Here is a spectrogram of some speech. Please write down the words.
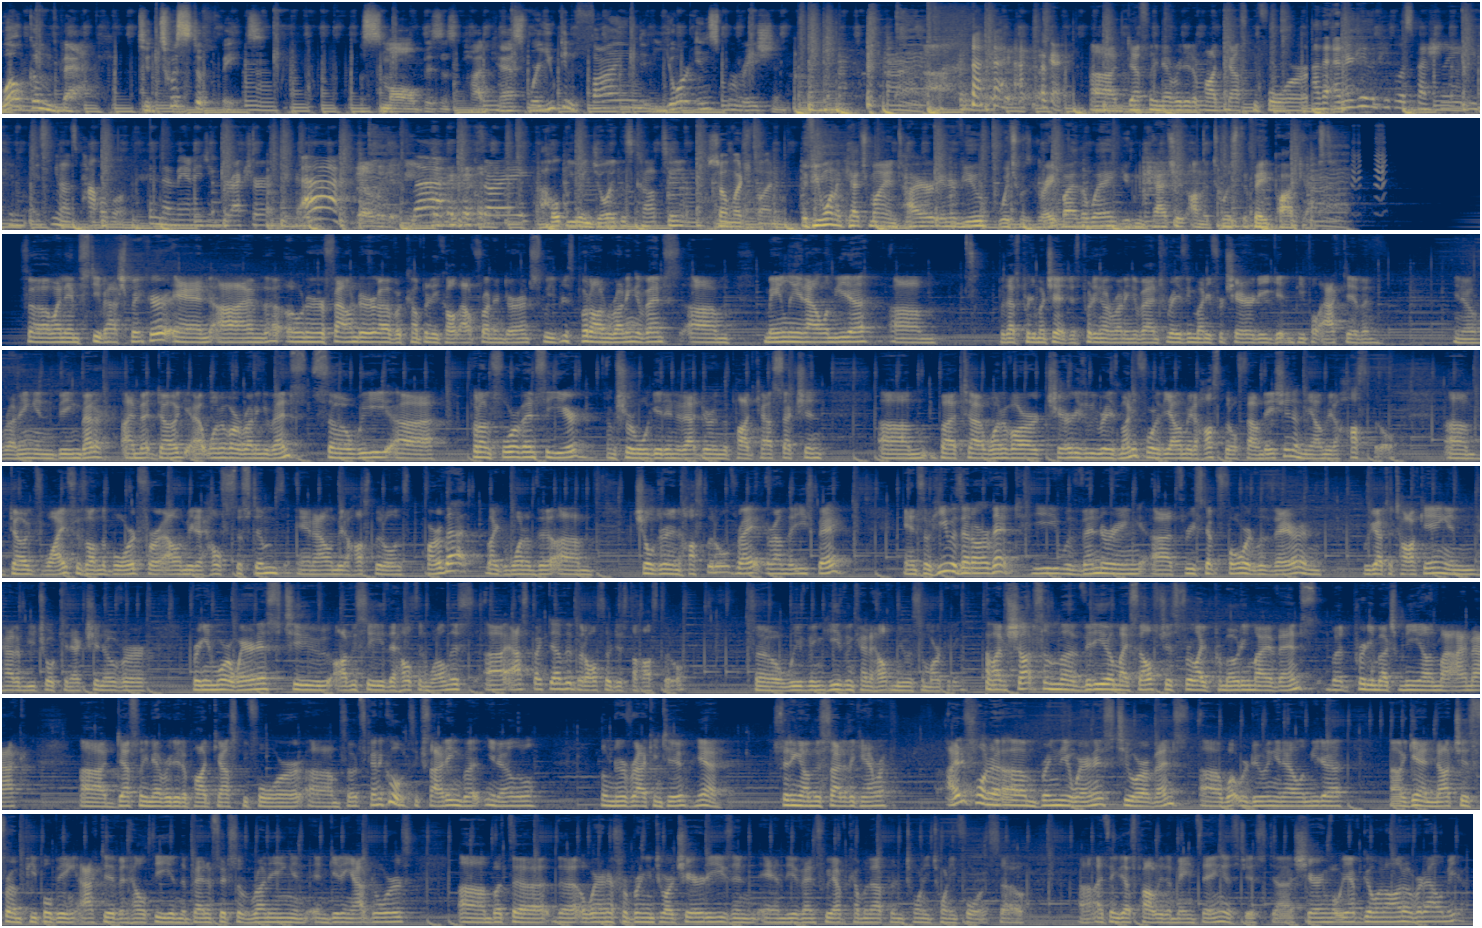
Welcome back to Twist of Fate, a small business podcast where you can find your inspiration. okay. Uh, definitely never did a podcast before. Uh, the energy of the people, especially, you can, it's, you know, it's palpable. And the managing director. Ah! Yeah, look at me. ah sorry. I hope you enjoyed this content. So much fun. If you want to catch my entire interview, which was great by the way, you can catch it on the Twist of Fate podcast. So my name's Steve Ashbaker, and I'm the owner, founder of a company called Outfront Endurance. We just put on running events, um, mainly in Alameda, um, but that's pretty much it. Just putting on running events, raising money for charity, getting people active, and you know, running and being better. I met Doug at one of our running events, so we uh, put on four events a year. I'm sure we'll get into that during the podcast section. Um, but uh, one of our charities we raise money for is the Alameda Hospital Foundation and the Alameda Hospital. Um, Doug's wife is on the board for Alameda Health Systems, and Alameda Hospital is part of that, like one of the um, children hospitals, right, around the East Bay. And so he was at our event. He was vendoring uh, Three Steps Forward was there, and we got to talking and had a mutual connection over bringing more awareness to obviously the health and wellness uh, aspect of it, but also just the hospital. So we've been, he's been kind of helping me with some marketing. I've shot some uh, video myself just for like promoting my events, but pretty much me on my iMac. Uh, definitely never did a podcast before, um, so it's kind of cool. It's exciting, but you know, a little, little nerve wracking too. Yeah, sitting on this side of the camera. I just want to um, bring the awareness to our events, uh, what we're doing in Alameda. Uh, again, not just from people being active and healthy and the benefits of running and, and getting outdoors, um, but the, the awareness we're bringing to our charities and, and the events we have coming up in 2024. So uh, I think that's probably the main thing is just uh, sharing what we have going on over in Alameda.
